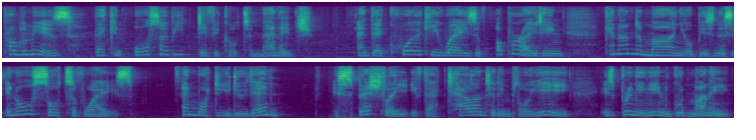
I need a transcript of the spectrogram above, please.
Problem is, they can also be difficult to manage, and their quirky ways of operating can undermine your business in all sorts of ways. And what do you do then? Especially if that talented employee is bringing in good money.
